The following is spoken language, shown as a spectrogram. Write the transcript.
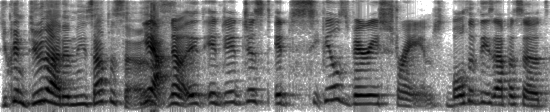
you can do that in these episodes. Yeah, no, it, it, it just it feels very strange. Both of these episodes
